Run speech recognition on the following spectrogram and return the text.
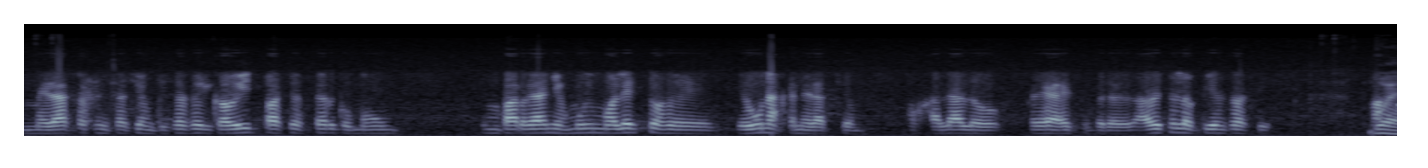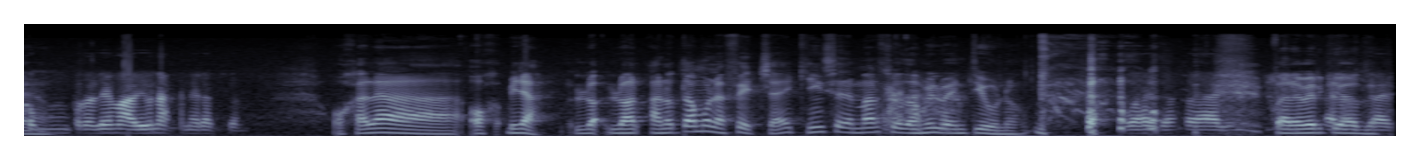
me da esa sensación, quizás el COVID pase a ser como un, par de años muy molestos de, una generación. Ojalá lo vea eso, pero a veces lo pienso así, más como un problema de una generación. Ojalá, mira, lo, anotamos la fecha, ¿eh? 15 de marzo de 2021. Para ver qué onda.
